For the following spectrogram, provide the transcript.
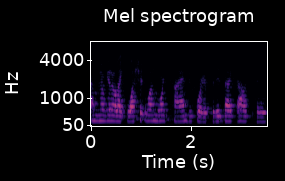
I'm not gonna like wash it one more time before I put it back out because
